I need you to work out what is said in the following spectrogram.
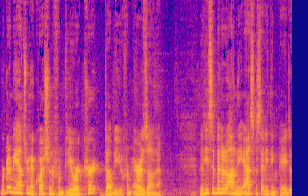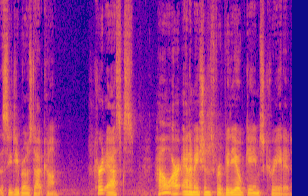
we're going to be answering a question from viewer Kurt W. from Arizona that he submitted on the Ask Us Anything page at thecgbros.com. Kurt asks, How are animations for video games created?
